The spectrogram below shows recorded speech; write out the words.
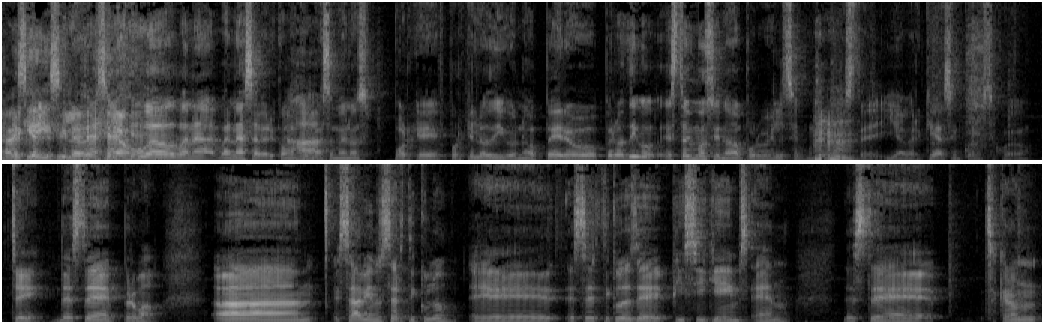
A ver es qué que si lo, si lo han jugado van a, van a saber como que más o menos por qué, por qué lo digo, ¿no? Pero, pero digo, estoy emocionado por ver el segundo este, y a ver qué hacen con este juego. Sí, de este. Pero bueno. Ah, estaba viendo este artículo. eh, este artículo es de PC Games N. De este. Sacaron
